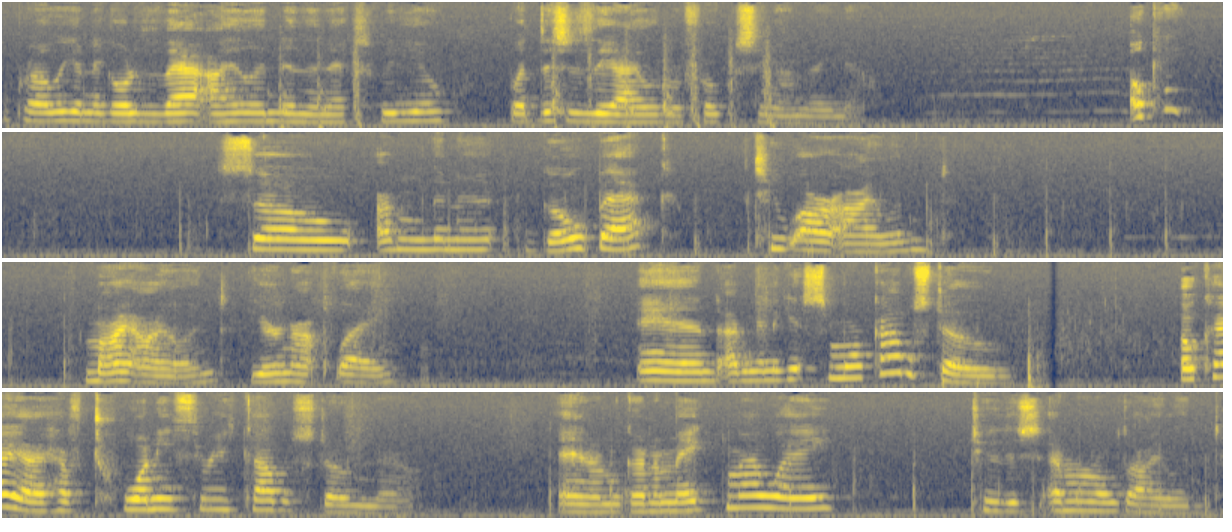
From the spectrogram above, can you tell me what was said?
I'm probably going to go to that island in the next video, but this is the island we're focusing on right now. Okay. So, I'm to go back to our island. My island. You're not playing. And I'm to get some more cobblestone. Okay, I have 23 cobblestone now. And I'm to make my way to this Emerald Island.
